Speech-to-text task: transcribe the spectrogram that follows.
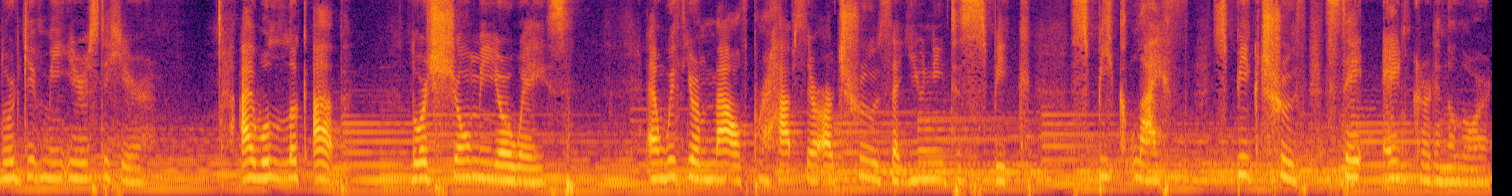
Lord, give me ears to hear. I will look up. Lord, show me your ways. And with your mouth, perhaps there are truths that you need to speak. Speak life, speak truth, stay anchored in the Lord.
